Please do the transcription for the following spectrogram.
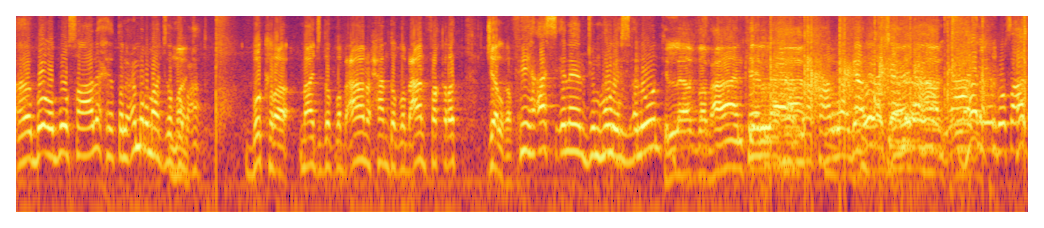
ابو أبو صالح يطول عمره ماجد الضبعان. بكرة ماجد الضبعان وحامد الضبعان فقرة جلغفه فيه أسئلة الجمهور يسألون. كلها الضبعان كلها. فرق الله شملهم يا أبو صالح.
